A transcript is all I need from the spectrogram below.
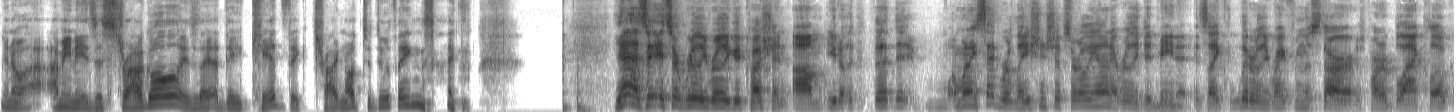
you know, I mean, is a struggle? Is that the kids they try not to do things? Yeah, it's a, it's a really really good question. Um, you know, the, the when I said relationships early on, I really did mean it. It's like literally right from the start, as part of BlackCloak,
